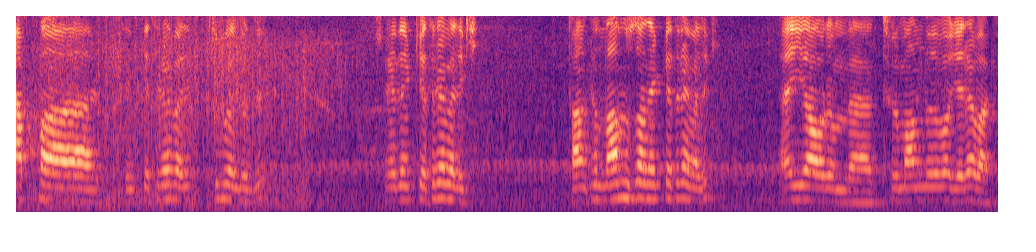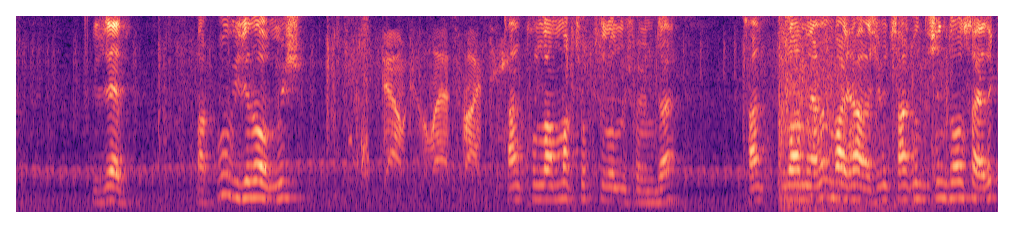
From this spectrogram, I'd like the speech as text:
Yapma. Denk getiremedik. Kim öldürdü? Şeye denk getiremedik. Tankın namlusuna denk getiremedik. Ey yavrum be. Tırmandığı yere bak. Güzel. Bak bu güzel olmuş. Tank kullanmak çok güzel olmuş oyunda. Tank kullanmayanın vay haline. Şimdi tankın dışında olsaydık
